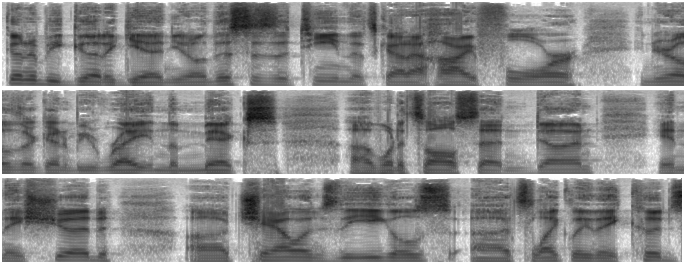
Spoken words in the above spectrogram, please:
going to be good again. You know, this is a team that's got a high floor, and you know they're going to be right in the mix uh, when it's all said and done. And they should uh, challenge the Eagles. Uh, it's likely they could,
